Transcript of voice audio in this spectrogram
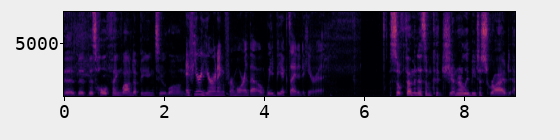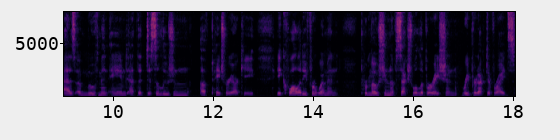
Uh, th- this whole thing wound up being too long. If you're yearning for more, though, we'd be excited to hear it. So, feminism could generally be described as a movement aimed at the dissolution of patriarchy, equality for women, promotion of sexual liberation, reproductive rights,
